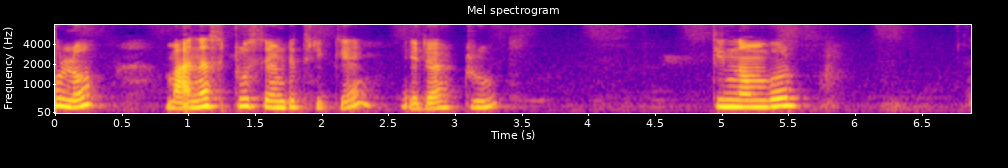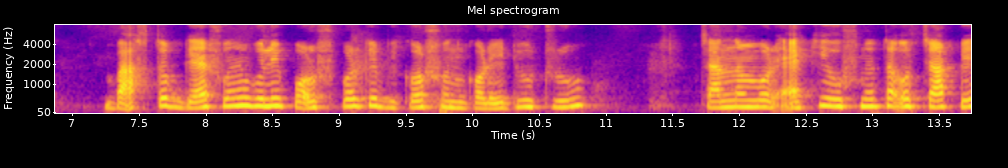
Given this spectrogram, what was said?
হলো minus two seventy three K এটা ট্রু তিন নম্বর, বাস্তব গ্যাস অণুগুলি পরস্পরকে বিকর্ষণ করে, এটিও ট্রু চার নম্বর, একই উষ্ণতা ও চাপে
